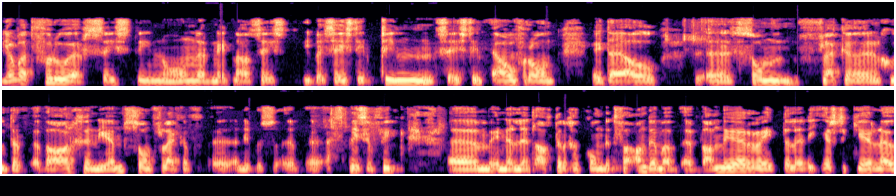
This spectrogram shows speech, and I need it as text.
heelwat vroeër 1600 net na 16 by 1610 1611 rond het hy al uh, sonvlekke goed waargeneem, sonvlekke uh, in die uh, uh, spesifiek ehm um, en hulle het agtergekom dit verander maar uh, wanneer het hulle die eerste keer nou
